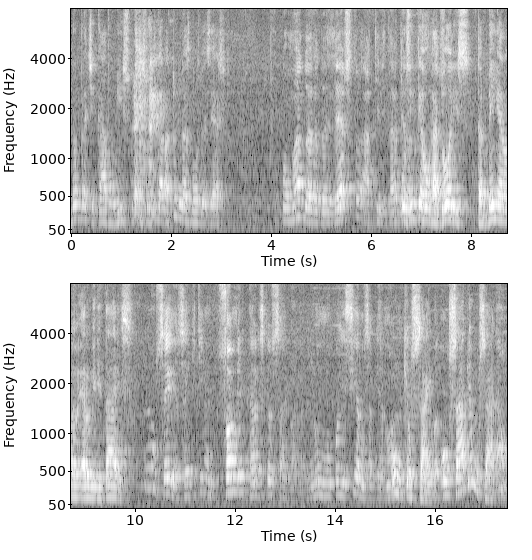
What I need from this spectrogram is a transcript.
não praticavam isso, isso ficava tudo nas mãos do Exército. O comando era do Exército, a atividade Os era do interrogadores também eram, eram militares. Não sei, eu sei que tinham só militares que eu saiba. Eu não, não conhecia, não sabia nome. Como que eu saiba? Ou sabe ou não sabe? Não,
